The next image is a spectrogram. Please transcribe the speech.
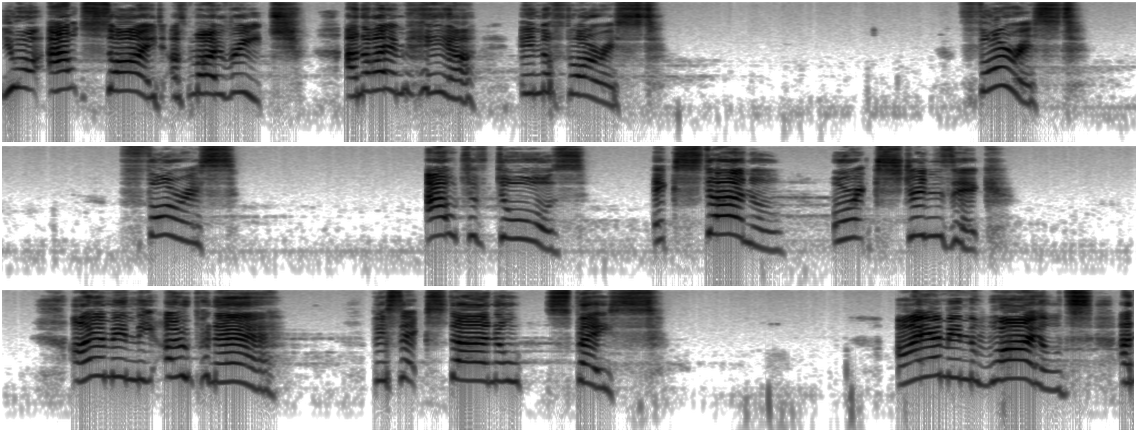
You are outside of my reach, and I am here in the forest. Forest. Forest. Out of doors, external or extrinsic. I am in the open air, this external space. I am in the wilds, an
